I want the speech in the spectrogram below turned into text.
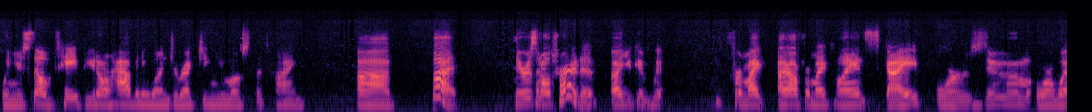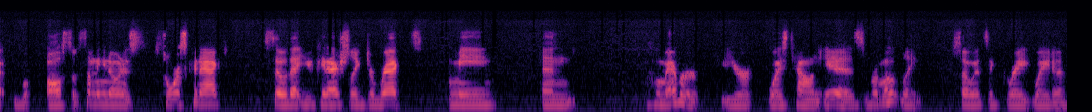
when you're self-tape, you don't have anyone directing you most of the time. Uh, but there is an alternative. Uh, you can, for my, I offer my clients Skype or Zoom or what also something known as Source Connect so that you can actually direct me and whomever your voice talent is remotely. So it's a great way to,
